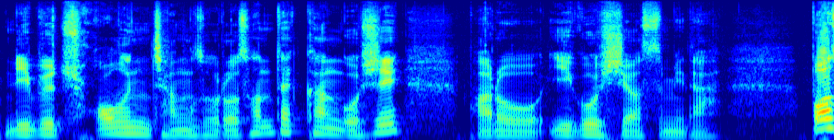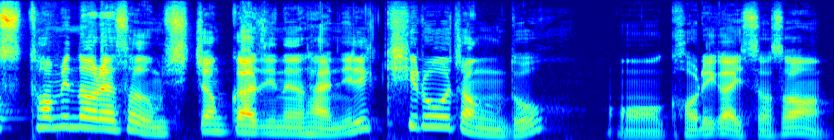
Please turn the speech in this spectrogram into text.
리뷰 좋은 장소로 선택한 곳이 바로 이곳이었습니다. 버스 터미널에서 음식점까지는 한 1km 정도 어, 거리가 있어서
